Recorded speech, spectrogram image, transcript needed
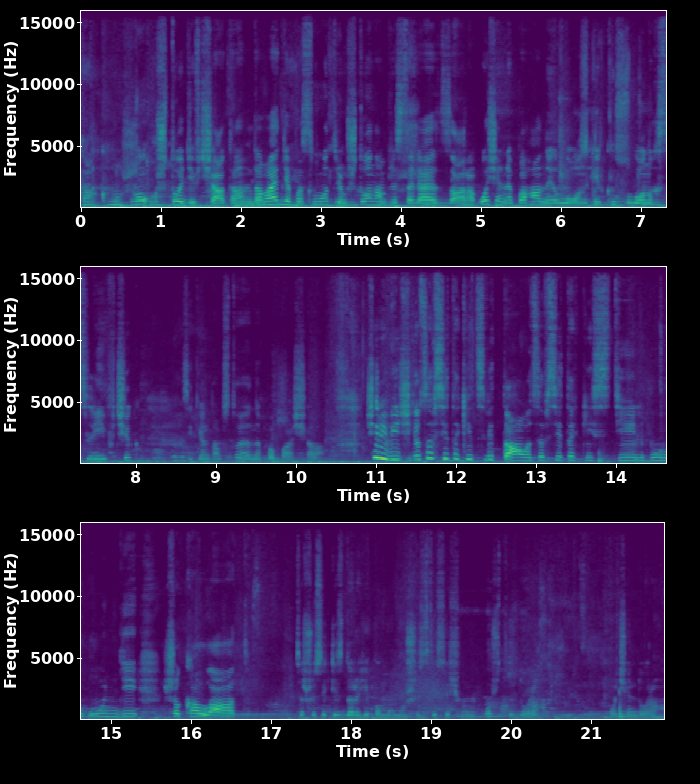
Так, ну что? Ну что, девчата, Ой, давайте маленькие посмотрим, какие. что нам представляет Зара. Очень непоганий лонгик, лонг-сливчик. Скільки він там стоїть, не побачила. Черевички, оце всі такі цвіта, оце всі такий стіль, бургунді, шоколад. Це щось якісь дорогі, по-моєму, 6 тисяч вони коштують. Дорого. Очень дорого.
